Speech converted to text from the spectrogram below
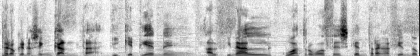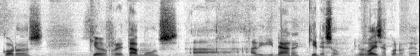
pero que nos encanta y que tiene al final cuatro voces que entran haciendo coros que os retamos a adivinar quiénes son. Los vais a conocer.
